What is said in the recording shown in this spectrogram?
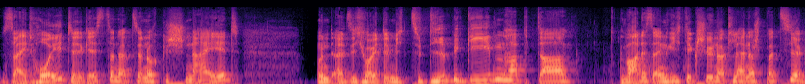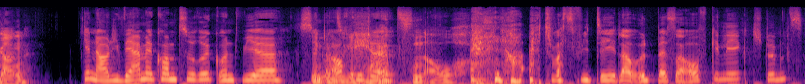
seit heute. Gestern hat es ja noch geschneit. Und als ich heute mich zu dir begeben habe, da war das ein richtig schöner kleiner Spaziergang. Genau, die Wärme kommt zurück und wir sind In auch unsere wieder Herzen auch. ja, etwas fideler und besser aufgelegt, stimmt's?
